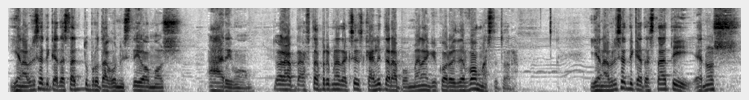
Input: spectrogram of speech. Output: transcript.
για να βρεις αντικαταστάτη του πρωταγωνιστή όμως άρημο Τώρα αυτά πρέπει να τα ξέρεις καλύτερα από μένα και κοροϊδευόμαστε τώρα. Για να βρεις αντικαταστάτη ενός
